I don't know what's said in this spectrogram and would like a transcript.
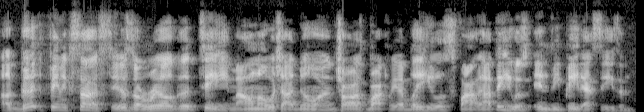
A good Phoenix Suns team. This is a real good team. I don't know what y'all doing. Charles Barkley, I believe he was. finally, I think he was MVP that season,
